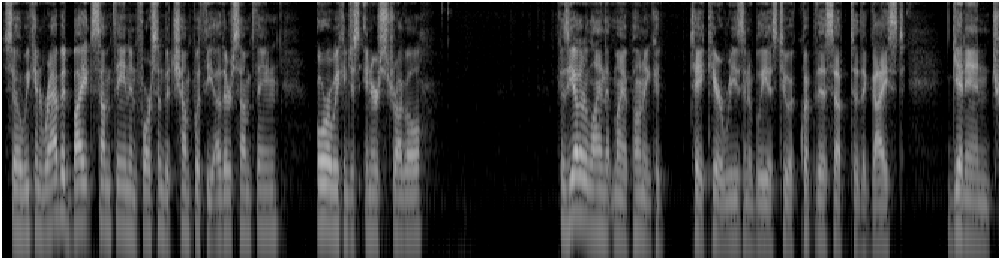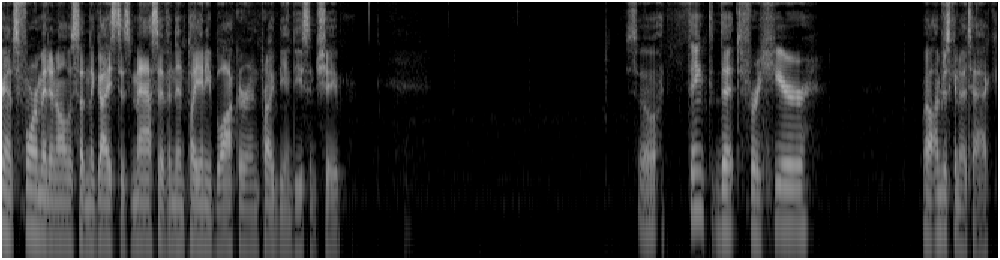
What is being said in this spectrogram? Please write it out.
So we can rabid bite something and force them to chump with the other something, or we can just inner struggle. Because the other line that my opponent could take here reasonably is to equip this up to the Geist, get in, transform it, and all of a sudden the Geist is massive, and then play any blocker and probably be in decent shape. So I think that for here, well, I'm just going to attack.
